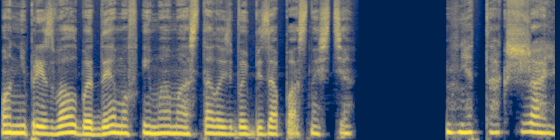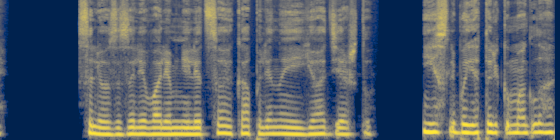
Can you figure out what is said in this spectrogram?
Он не призвал бы демов, и мама осталась бы в безопасности. Мне так жаль. Слезы заливали мне лицо и капали на ее одежду. Если бы я только могла,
